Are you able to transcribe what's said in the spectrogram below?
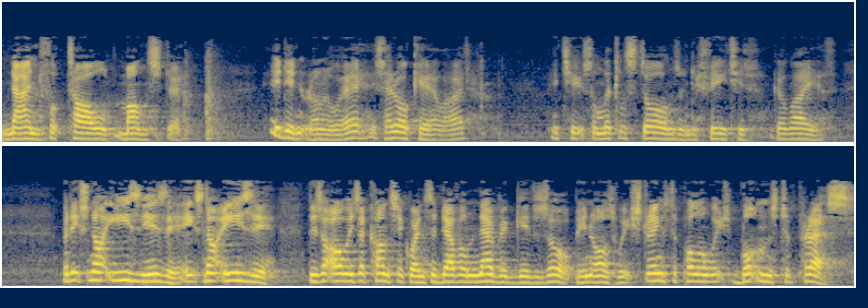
nine foot tall monster. He didn't run away. He said, okay, lad. He took some little stones and defeated Goliath. But it's not easy, is it? It's not easy. There's always a consequence. The devil never gives up. He knows which strings to pull and which buttons to press.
